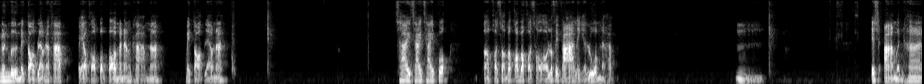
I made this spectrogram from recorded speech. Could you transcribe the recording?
เงินหมื่นไม่ตอบแล้วนะครับ ไปเอาของปลอมๆมานั่งถามนะ ไม่ตอบแล้วนะ ใช่ใช่ใช่พวกเอ่อขอสอบกบขสรถไฟฟ้าอะไรอย่างเงี้ยร่วมนะครับ อืม HR เหมือนห้าง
